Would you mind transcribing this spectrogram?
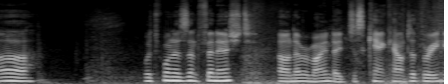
Uh, which one isn't finished? Oh, never mind. I just can't count to three.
